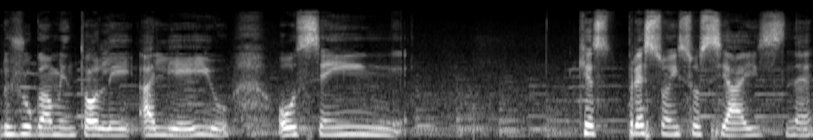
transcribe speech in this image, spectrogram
do julgamento alheio ou sem pressões sociais, né?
